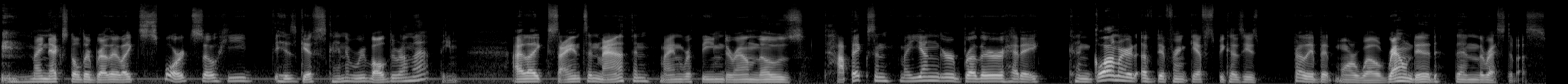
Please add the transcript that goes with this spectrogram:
My next older brother liked sports, so he his gifts kind of revolved around that theme. I liked science and math, and mine were themed around those topics. And my younger brother had a conglomerate of different gifts because he's probably a bit more well rounded than the rest of us.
